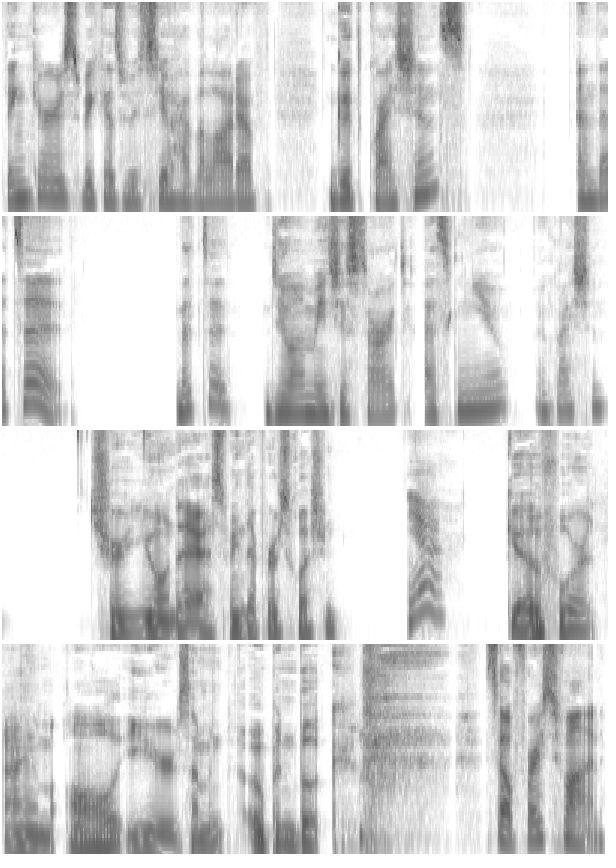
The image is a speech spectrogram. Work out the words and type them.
thinkers because we still have a lot of good questions. And that's it. That's it. Do you want me to start asking you a question? Sure, you want to ask me the first question? Yeah. Go for it. I am all ears. I'm an open book. So, first one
